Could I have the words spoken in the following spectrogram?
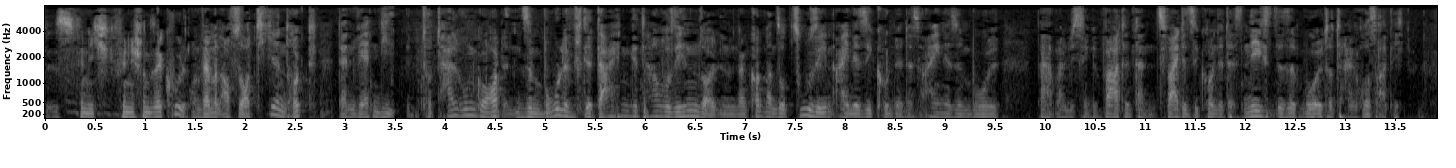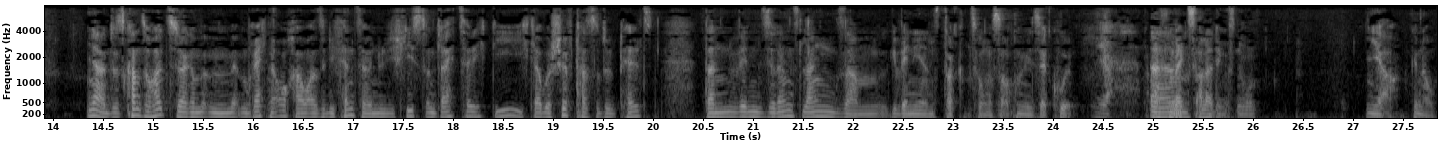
das finde ich, finde ich schon sehr cool. Und wenn man auf Sortieren drückt, dann werden die total ungeordneten Symbole wieder dahin getan, wo sie hin sollten. Und dann konnte man so zusehen, eine Sekunde das eine Symbol, dann hat man ein bisschen gewartet, dann zweite Sekunde das nächste Symbol, total großartig. Ja, das kannst du heutzutage mit, dem- mit dem Rechner auch haben. Also die Fenster, wenn du die schließt und gleichzeitig die, ich glaube, Shift-Taste drückt hältst, dann werden sie so ganz langsam, wenn ihr ins Dock gezogen ist, auch irgendwie sehr cool. Ja. Auf Ähm, Macs allerdings nur. Ja, genau.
